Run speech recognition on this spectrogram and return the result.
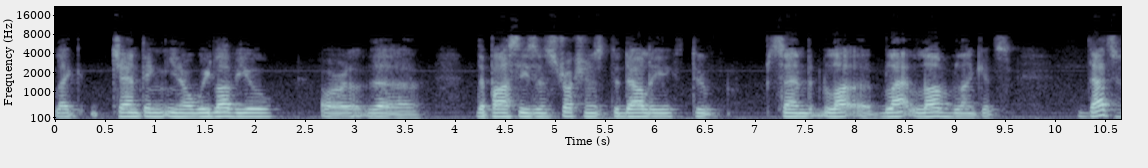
like chanting, you know, "We love you," or the the posse's instructions to Dali to send lo- uh, love blankets. That's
